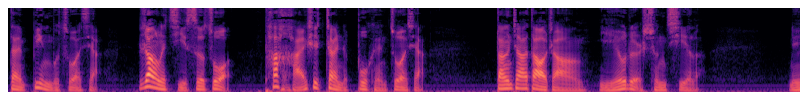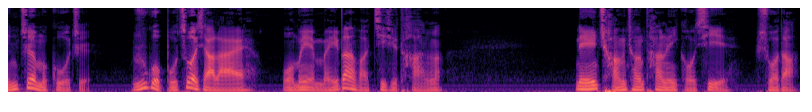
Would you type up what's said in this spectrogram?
但并不坐下，让了几次坐，他还是站着不肯坐下。当家道长也有点生气了。您这么固执，如果不坐下来，我们也没办法继续谈了。那人长长叹了一口气，说道：“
